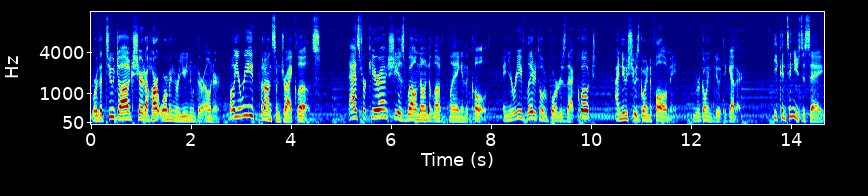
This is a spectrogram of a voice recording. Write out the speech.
where the two dogs shared a heartwarming reunion with their owner, while Yuriv put on some dry clothes. As for Kira, she is well known to love playing in the cold, and Yuriv later told reporters that, quote, I knew she was going to follow me. We were going to do it together. He continues to say,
